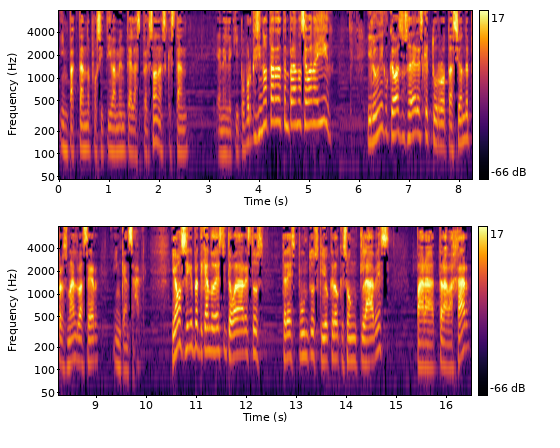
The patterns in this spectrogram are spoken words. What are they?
impactando positivamente a las personas que están en el equipo. Porque si no, tarde o temprano se van a ir. Y lo único que va a suceder es que tu rotación de personal va a ser incansable. Y vamos a seguir platicando de esto y te voy a dar estos tres puntos que yo creo que son claves para trabajar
